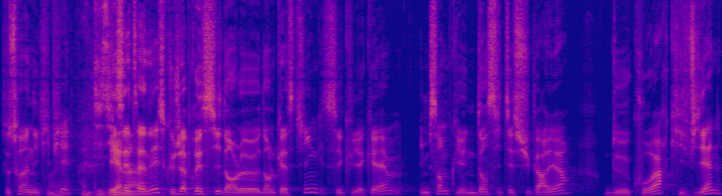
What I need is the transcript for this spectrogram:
ce soit un équipier. et cette euh, année, ce que j'apprécie dans le, dans le casting, c'est qu'il y a quand même, il me semble qu'il y a une densité supérieure de coureurs qui viennent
